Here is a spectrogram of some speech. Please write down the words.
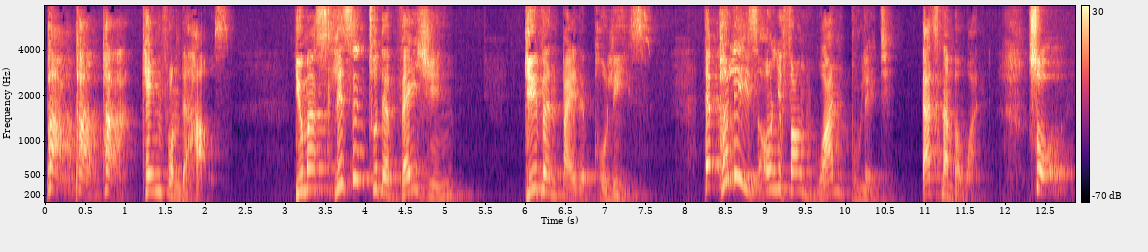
pa, pa, pa, came from the house. You must listen to the version given by the police. The police only found one bullet. That's number one. So,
